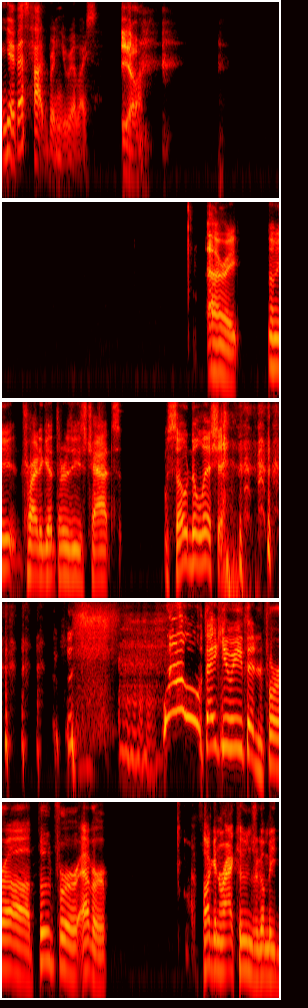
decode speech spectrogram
yeah, that's heartburn, you realize. Yeah. All right. Let me try to get through these chats. So delicious. Whoa! Thank you, Ethan, for uh food forever. Fucking raccoons are gonna be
